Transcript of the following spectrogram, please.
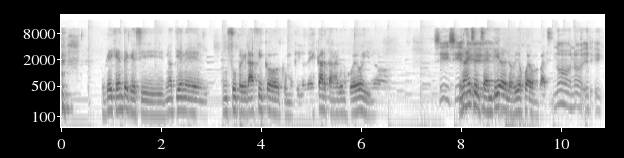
Porque hay gente que si no tiene un super gráfico, como que lo descartan algunos juegos y no. Sí, sí. no es, el sentido de los videojuegos, me parece. No, no. Eh, eh,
